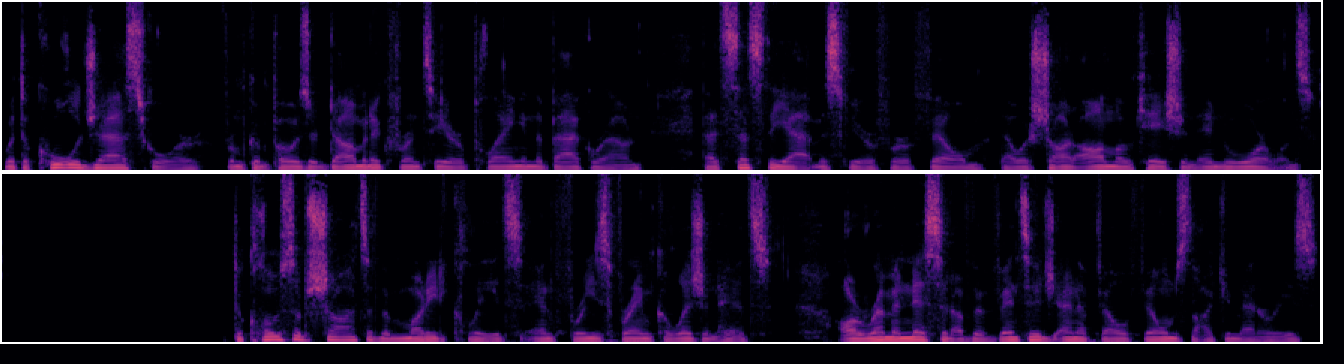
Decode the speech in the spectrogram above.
with a cool jazz score from composer Dominic Frontiere playing in the background that sets the atmosphere for a film that was shot on location in New Orleans. The close up shots of the muddied cleats and freeze frame collision hits are reminiscent of the vintage NFL Films documentaries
